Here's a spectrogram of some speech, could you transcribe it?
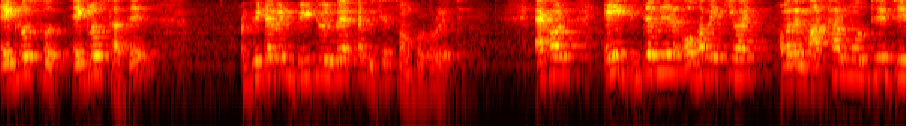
এগুলোর এগুলোর সাথে ভিটামিন বি টুয়েলভের একটা বিশেষ সম্পর্ক রয়েছে। এখন এই ভিটামিনের অভাবে কি হয়? আমাদের মাথার মধ্যে যে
